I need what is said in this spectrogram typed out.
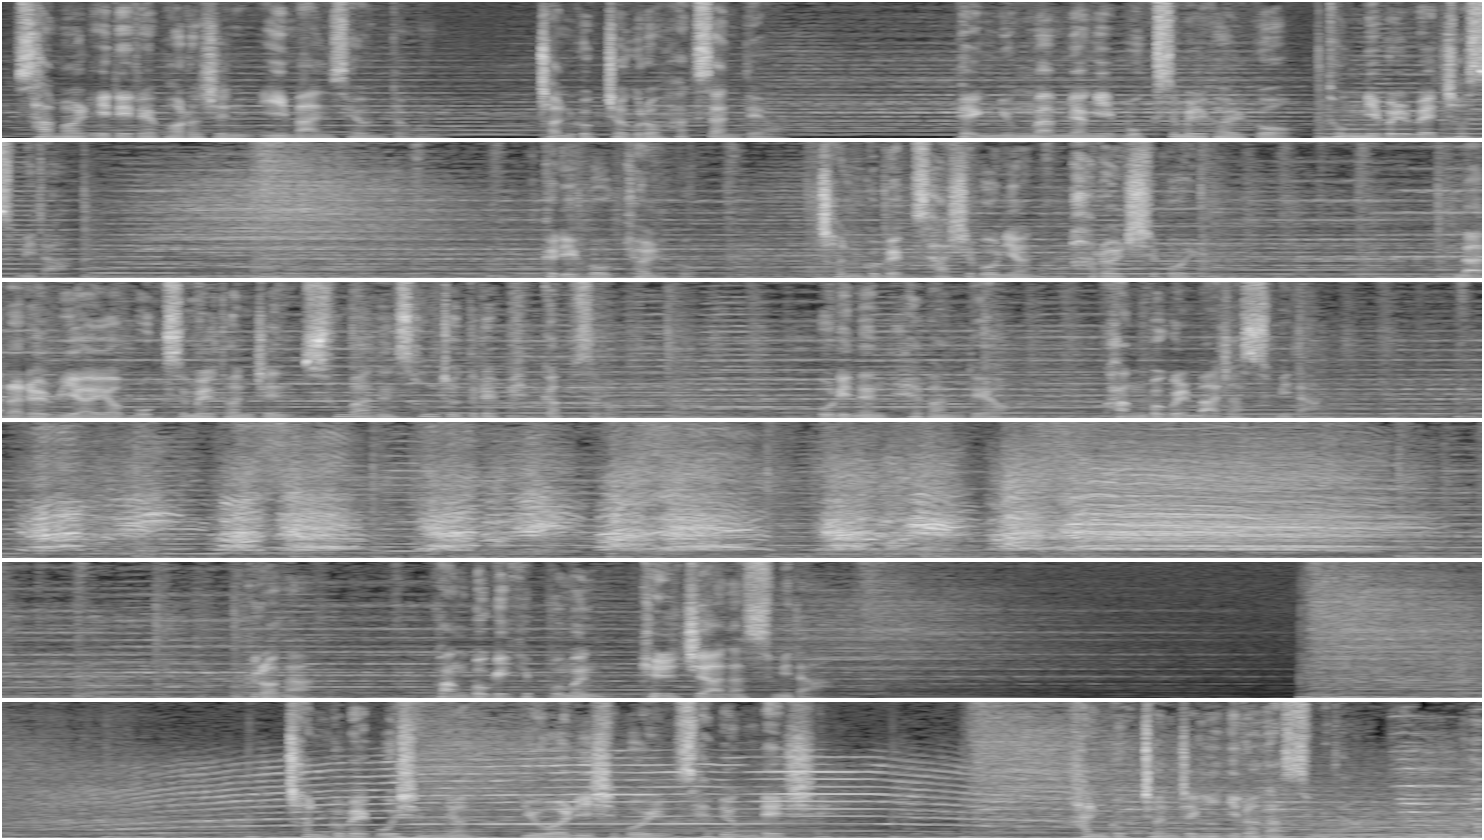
3월 1일에 벌어진 이 만세 운동은 전국적으로 확산되어 106만 명이 목숨을 걸고 독립을 외쳤습니다. 그리고 결국 1945년 8월 15일 나라를 위하여 목숨을 던진 수많은 선조들의 핏값으로 우리는 해방되어 광복을 맞았습니다. 그러나 광복의 기쁨은 길지 않았습니다. 1950년 6월 25일 새벽 4시 한국 전쟁이 일어났습니다.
